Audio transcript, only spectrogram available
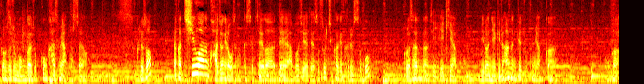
그러면서 좀 뭔가 조금 가슴이 아팠어요. 그래서 약간 치유하는 과정이라고 생각했어요. 제가 내 아버지에 대해서 솔직하게 글을 쓰고 그걸 사람들한테 얘기하고 이런 얘기를 하는 게 조금 약간 뭔가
